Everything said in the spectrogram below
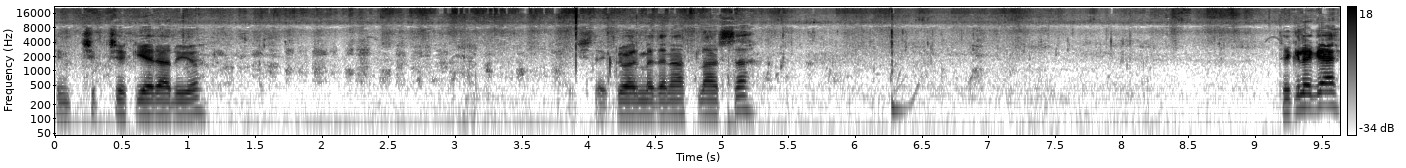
Şimdi çıkacak yer arıyor. İşte görmeden atlarsa. Tekile gel.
